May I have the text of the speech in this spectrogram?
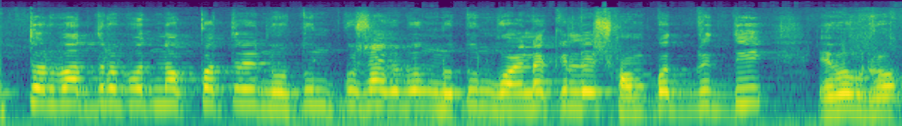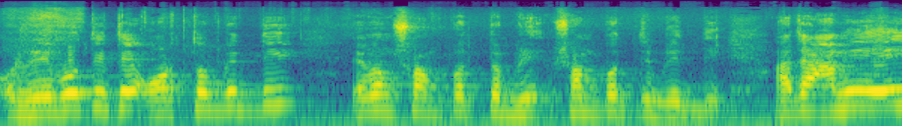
উত্তর ভাদ্রপদ নক্ষত্রে নতুন পোশাক এবং নতুন গয়না কিনলে সম্পদ বৃদ্ধি এবং রেবতীতে অর্থ বৃদ্ধি এবং সম্পত্তি সম্পত্তি বৃদ্ধি। আচ্ছা আমি এই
